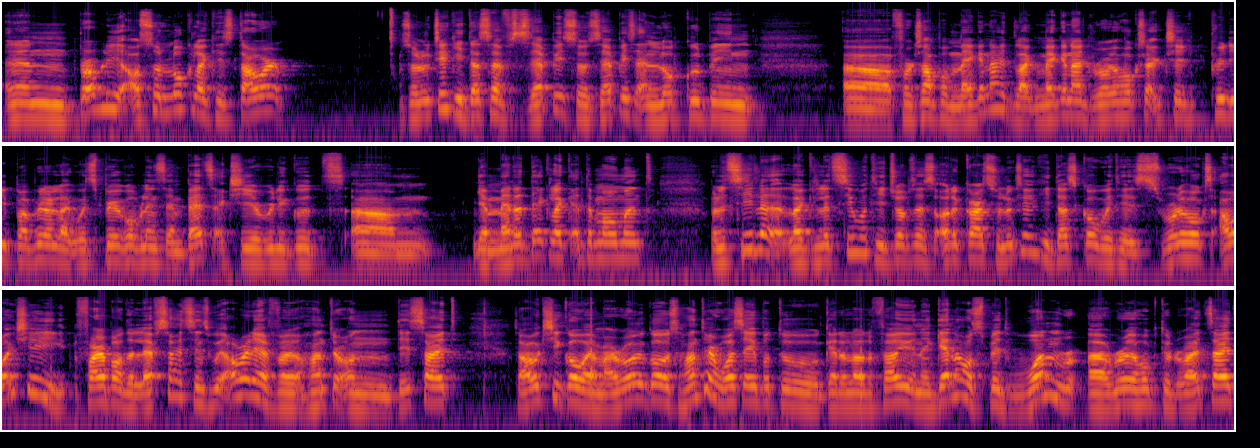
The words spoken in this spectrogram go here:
and then probably also Log like his tower. So it looks like he does have Zappies, so Zappies and Log could be uh, for example, Mega Knight, like Mega Knight Royal Hogs are actually pretty popular, like with Spear Goblins and Bats, actually a really good, um, yeah, meta deck, like at the moment. But let's see, like, let's see what he drops as other cards. So looks like he does go with his Royal Hogs. I'll actually fireball the left side, since we already have a Hunter on this side. So I'll actually go where my Royal goes. Hunter was able to get a lot of value. And again, I will split one uh, Royal Hog to the right side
